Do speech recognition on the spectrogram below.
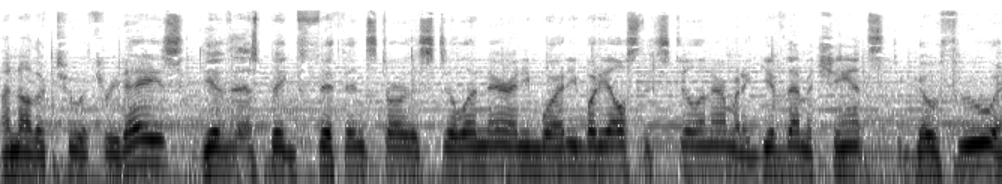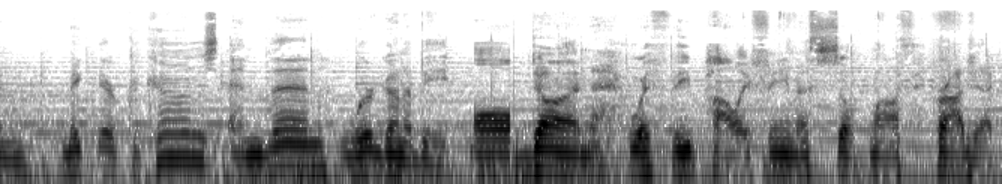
another two or three days. Give this big fifth instar that's still in there, anybody, anybody else that's still in there, I'm gonna give them a chance to go through and make their cocoons, and then we're gonna be all done with the Polyphemus silk moth project.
